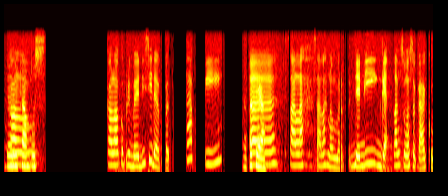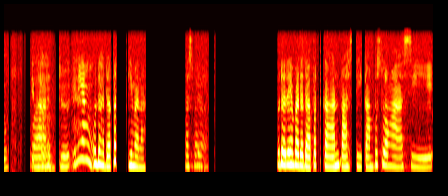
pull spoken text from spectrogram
Dari Kalau- kampus kalau aku pribadi sih dapet tapi dapat ya? eh, salah salah nomor jadi nggak langsung masuk ke aku gitu Waduh, ini yang udah dapat gimana? Responnya? Udah ada yang pada dapat kan? Pasti kampus lo ngasih.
